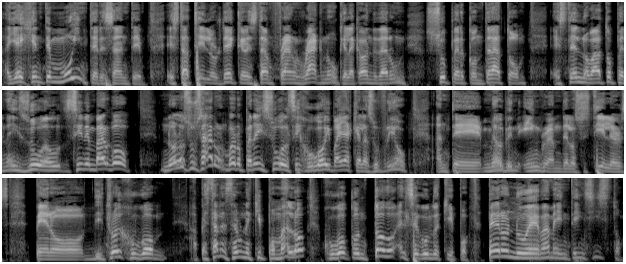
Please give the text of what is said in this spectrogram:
Ahí hay gente muy interesante. Está Taylor Decker, está Frank Ragnow, que le acaban de dar un super contrato. Está el novato Penay Sewell. Sin embargo, no los usaron. Bueno, Penay Sewell sí jugó y vaya que la sufrió ante Melvin Ingram de los Steelers. Pero Detroit jugó a pesar de ser un equipo malo, jugó con todo el segundo equipo. Pero nuevamente, insisto,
